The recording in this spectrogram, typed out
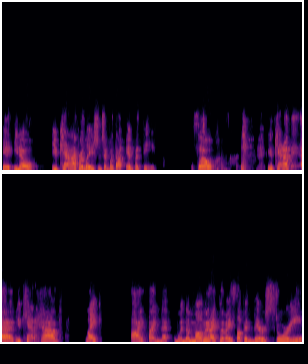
it you know you can't have relationship without empathy. So you can't uh, you can't have like I find that when the moment I put myself in their story,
